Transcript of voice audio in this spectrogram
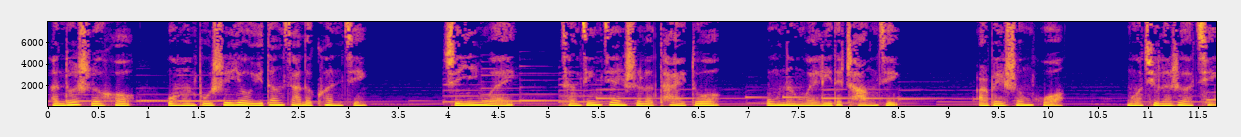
很多时候，我们不是囿于当下的困境，是因为曾经见识了太多无能为力的场景。而被生活磨去了热情，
